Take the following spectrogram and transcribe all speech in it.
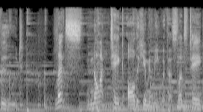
food let's not take all the human meat with us. Let's take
